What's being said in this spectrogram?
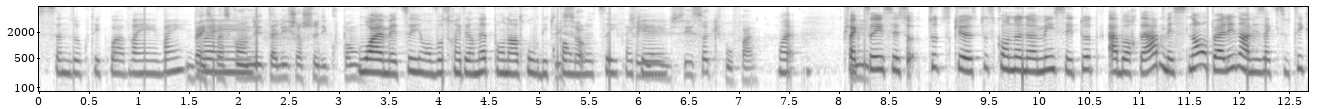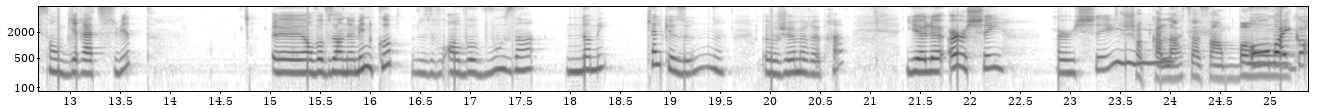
Ça, nous a coûté quoi? 20, 20? Ben, c'est parce 20? qu'on est allé chercher des coupons. Ouais, mais tu sais, on va sur Internet puis on en trouve des coupons, ça. là, tu sais. Que... C'est ça qu'il faut faire. Fait que, tu sais, c'est ça. Tout ce que tout ce qu'on a nommé, c'est tout abordable. Mais sinon, on peut aller dans les activités qui sont gratuites. Euh, on va vous en nommer une coupe. On va vous en nommer quelques-unes. Euh, je me reprends. Il y a le Hershey Hershey. Chocolat, ça sent bon. Oh my God!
